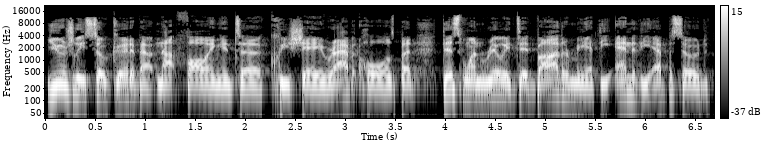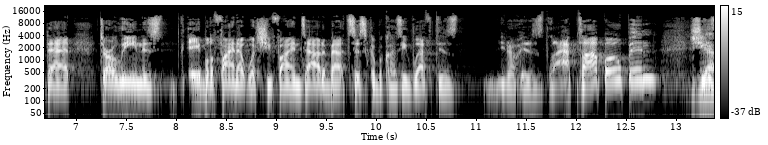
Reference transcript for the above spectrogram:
usually so good about not falling into cliche rabbit holes, but this one really did bother me at the end of the episode that Darlene is able to find out what she finds out about Cisco because he left his you know his laptop open? She's Yeah.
